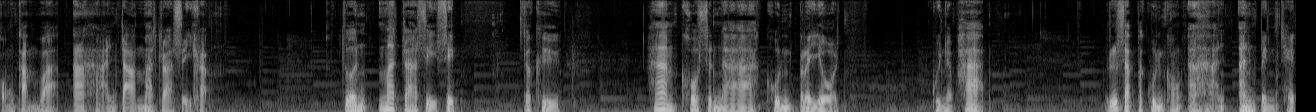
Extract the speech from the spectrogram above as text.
ของคำว่าอาหารตามมาตรา4ครับ ส่วนมาตรา 40 ก็คือ ห้ามโฆษณาคุณประโยชน์ คุณภาพ หรือสรรพคุณของอาหารอันเป็นเท็จ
